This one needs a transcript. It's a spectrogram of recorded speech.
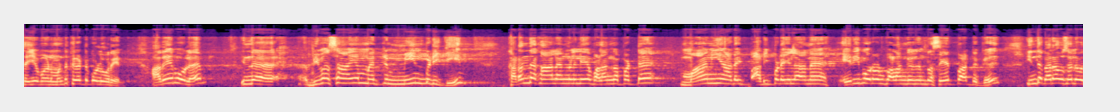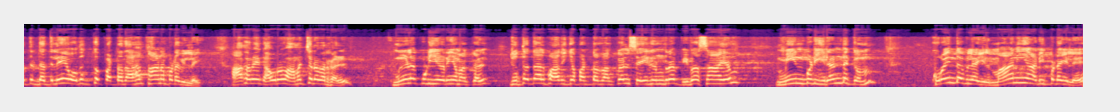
செய்ய வேண்டும் என்று கேட்டுக்கொள்கிறேன். அதே போல இந்த விவசாயம் மற்றும் மீன்பிடிக்கு கடந்த காலங்களிலே வழங்கப்பட்ட மானிய அடை அடிப்படையிலான எரிபொருள் வழங்குகின்ற செயற்பாட்டுக்கு இந்த வரவு செலவு திட்டத்திலே ஒதுக்கப்பட்டதாக காணப்படவில்லை. ஆகவே கௌரவ அமைச்சர் அவர்கள் மீளக்குடியேறிய மக்கள் யுத்தத்தால் பாதிக்கப்பட்ட மக்கள் செய்கின்ற விவசாயம் மீன்பிடி இரண்டுக்கும் குறைந்த விலையில் மானிய அடிப்படையிலே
